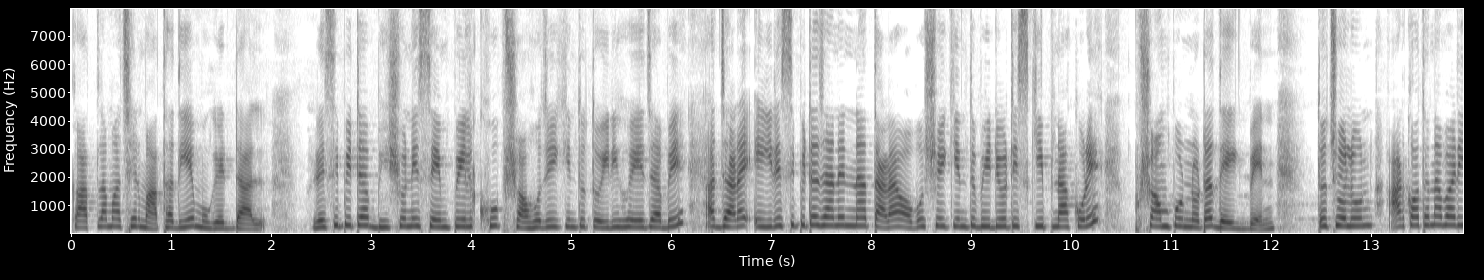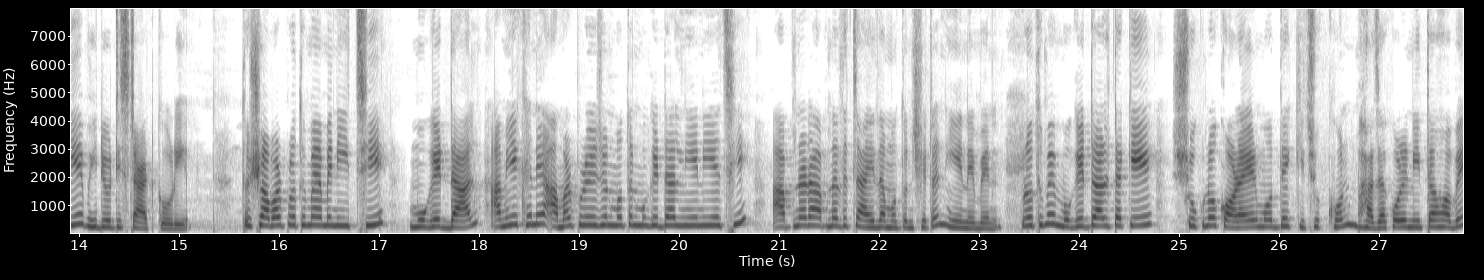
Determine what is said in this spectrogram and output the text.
কাতলা মাছের মাথা দিয়ে মুগের ডাল। রেসিপিটা ভীষণই সিম্পল, খুব সহজেই কিন্তু তৈরি হয়ে যাবে। আর যারা এই রেসিপিটা জানেন না, তারা অবশ্যই কিন্তু ভিডিওটি স্কিপ না করে সম্পূর্ণটা দেখবেন। তো চলুন আর কথা না বাড়িয়ে ভিডিওটি স্টার্ট করি। তো সবার প্রথমে আমি নিচ্ছি মুগের ডাল। আমি এখানে আমার প্রয়োজন মতন মুগের ডাল নিয়ে নিয়েছি। আপনারা আপনাদের চাহিদা মতন সেটা নিয়ে নেবেন। প্রথমে মুগের ডালটাকে শুকনো কড়াইয়ের মধ্যে কিছুক্ষণ ভাজা করে নিতে হবে।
